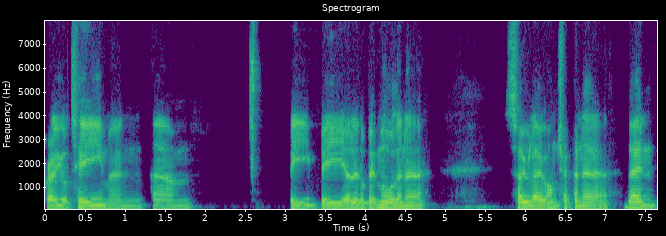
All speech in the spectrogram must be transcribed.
grow your team and um, be be a little bit more than a solo entrepreneur, then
